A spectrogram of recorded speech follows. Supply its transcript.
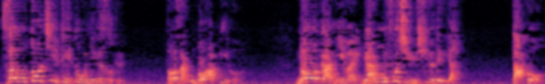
受多几个多年的时候，到让我阿比了，我跟你们娘夫妻学的呀，大哥。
